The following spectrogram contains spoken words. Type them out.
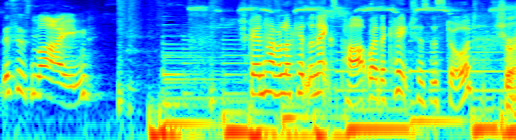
This is mine. Go and have a look at the next part where the coaches were stored. Sure.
